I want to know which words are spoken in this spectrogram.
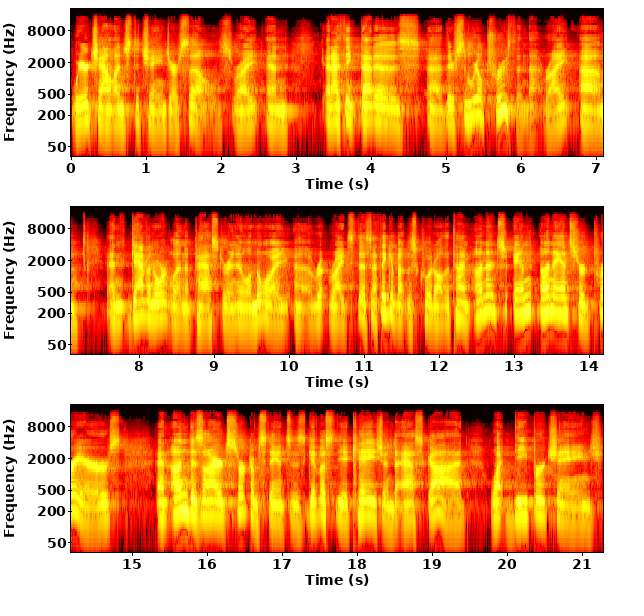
we're challenged to change ourselves, right? And and I think that is uh, there's some real truth in that, right? Um, and Gavin Ortlund, a pastor in Illinois, uh, writes this. I think about this quote all the time: unanswered prayers and undesired circumstances give us the occasion to ask God, what deeper change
